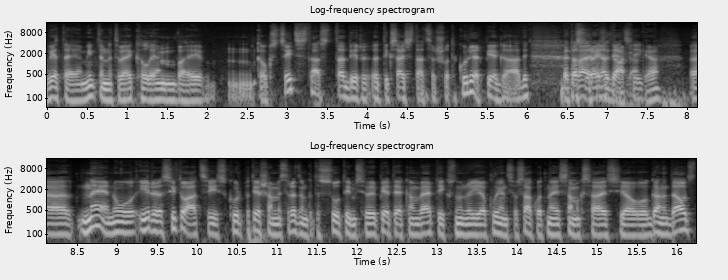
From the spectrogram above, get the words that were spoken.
vietējiem internetu veikaliem vai mm, kaut kas cits, stāsts, tad ir tiks aizstāts ar šo kurjeru piegādi. Bet tas ir reizē dārgāk. Ja? Uh, nē, nu, ir situācijas, kur patiešām mēs redzam, ka tas sūtījums jau ir pietiekami vērtīgs, un jau klients jau sākotnēji samaksājis jau gana daudz.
